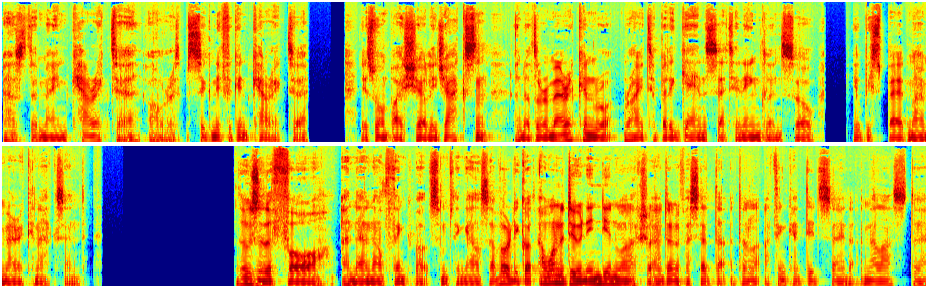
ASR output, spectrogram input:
as the main character or a significant character is one by Shirley Jackson, another American writer, but again set in England. So you'll be spared my American accent. Those are the four, and then I'll think about something else. I've already got. I want to do an Indian one. Actually, I don't know if I said that. I, don't, I think I did say that in the last uh,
